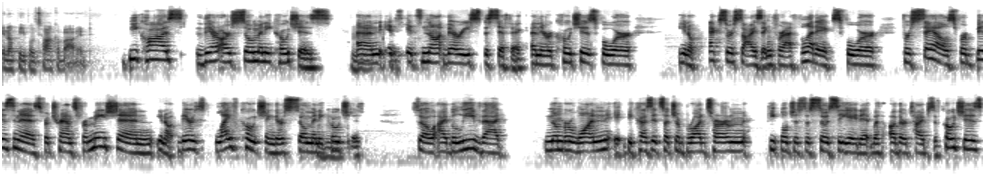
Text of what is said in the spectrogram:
enough people talk about it? Because there are so many coaches mm-hmm. and it's, it's not very specific. And there are coaches for, you know, exercising, for athletics, for, for sales, for business, for transformation. You know, there's life coaching. There's so many mm-hmm. coaches. So I believe that number one, it, because it's such a broad term, people just associate it with other types of coaches.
